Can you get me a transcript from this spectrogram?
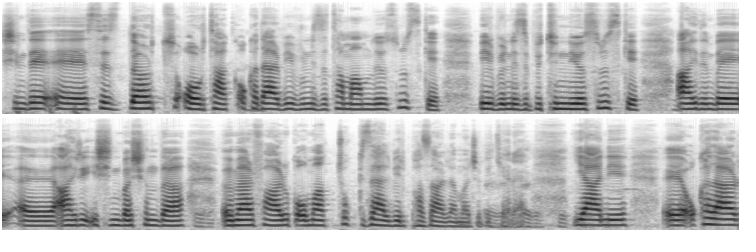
Şimdi e, siz dört ortak o kadar birbirinizi tamamlıyorsunuz ki, birbirinizi bütünlüyorsunuz ki. Aydın Bey e, ayrı işin başında, Ömer Faruk olmak çok güzel bir pazarlamacı bir kere. yani e, o kadar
